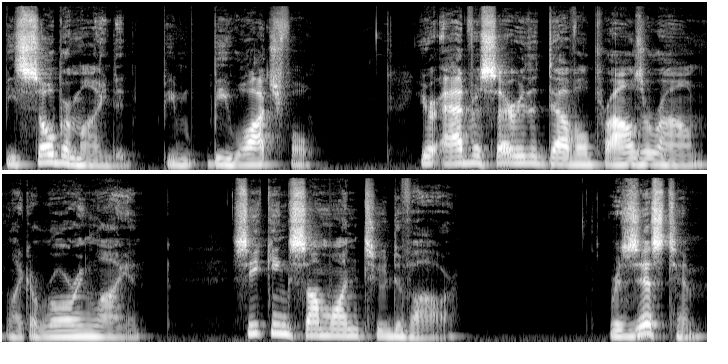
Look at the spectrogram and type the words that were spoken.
Be sober minded, be, be watchful. Your adversary, the devil, prowls around like a roaring lion, seeking someone to devour. Resist him,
